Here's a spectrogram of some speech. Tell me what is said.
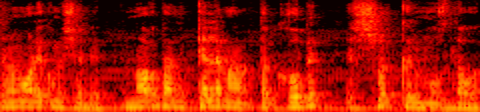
السلام عليكم يا شباب. النهارده هنتكلم عن تجربة الشق المزدوج.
